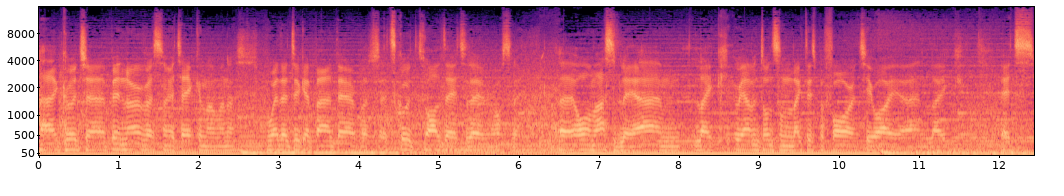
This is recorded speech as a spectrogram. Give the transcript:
Uh, good, uh, a bit nervous when you're taking them and it, weather did get bad there but it's good all day today mostly. Uh, oh massively, um, like we haven't done something like this before in TY and like it's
